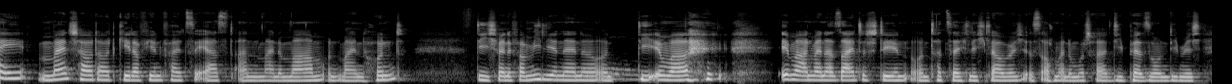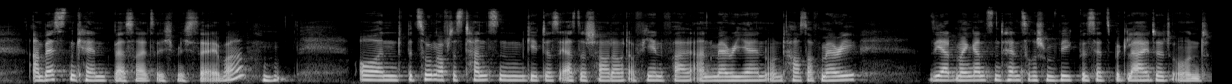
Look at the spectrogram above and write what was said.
Hi, mein Shoutout geht auf jeden Fall zuerst an meine Mom und meinen Hund, die ich meine Familie nenne und die immer, immer an meiner Seite stehen. Und tatsächlich, glaube ich, ist auch meine Mutter die Person, die mich am besten kennt, besser als ich mich selber. Und bezogen auf das Tanzen geht das erste Shoutout auf jeden Fall an Marianne und House of Mary. Sie hat meinen ganzen tänzerischen Weg bis jetzt begleitet und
